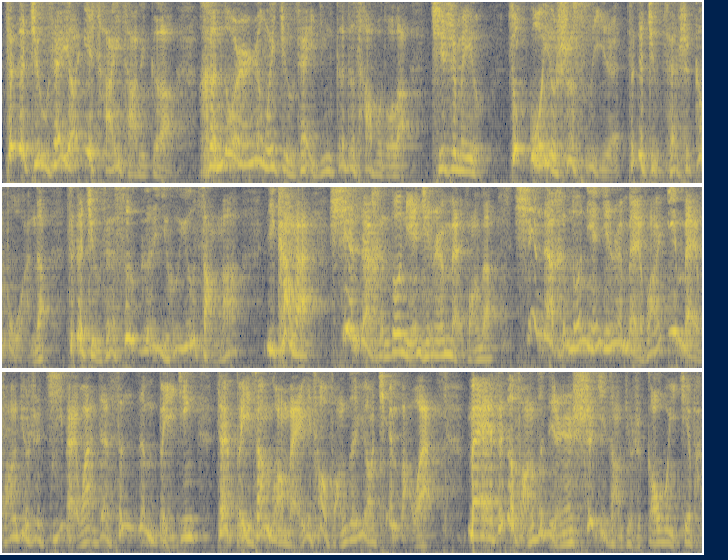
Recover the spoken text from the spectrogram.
这个韭菜要一茬一茬的割，很多人认为韭菜已经割得差不多了，其实没有。中国有十四亿人，这个韭菜是割不完的。这个韭菜收割了以后又长啊！你看看现在很多年轻人买房的，现在很多年轻人买房，一买房就是几百万，在深圳、北京，在北上广买一套房子要千把万。买这个房子的人实际上就是高位接盘。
